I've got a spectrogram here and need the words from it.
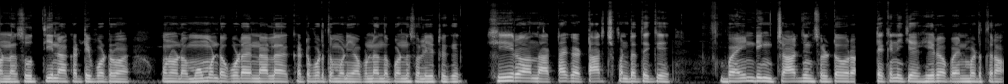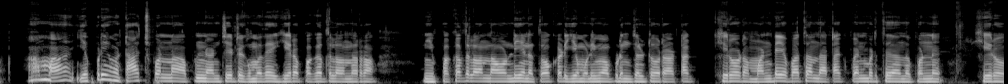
உன்னை சுற்றி நான் கட்டி போட்டுருவேன். உன்னோட மூமெண்ட்டை கூட என்னால் கட்டுப்படுத்த முடியும் அப்படின்னு அந்த பொண்ணு சொல்லிகிட்டு இருக்கு. ஹீரோ அந்த அட்டாக்கை டார்ச் பண்ணுறதுக்கு பைண்டிங் சார்ஜ்னு சொல்லிட்டு ஒரு டெக்னிக்கை ஹீரோ பயன்படுத்துகிறான் ஆமாம் எப்படி அவன் டார்ச் பண்ணான் அப்படின்னு நினச்சிட்டு இருக்கும்போதே ஹீரோ பக்கத்தில் வந்துடுறான். நீ பக்கத்தில் வந்தால் ஒண்டி என்னை தோக்கடிக்க முடியுமா அப்படின்னு சொல்லிட்டு ஒரு அட்டாக் ஹீரோட மண்டையை பார்த்து அந்த அட்டாக் பயன்படுத்துது அந்த பொண்ணு. ஹீரோ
